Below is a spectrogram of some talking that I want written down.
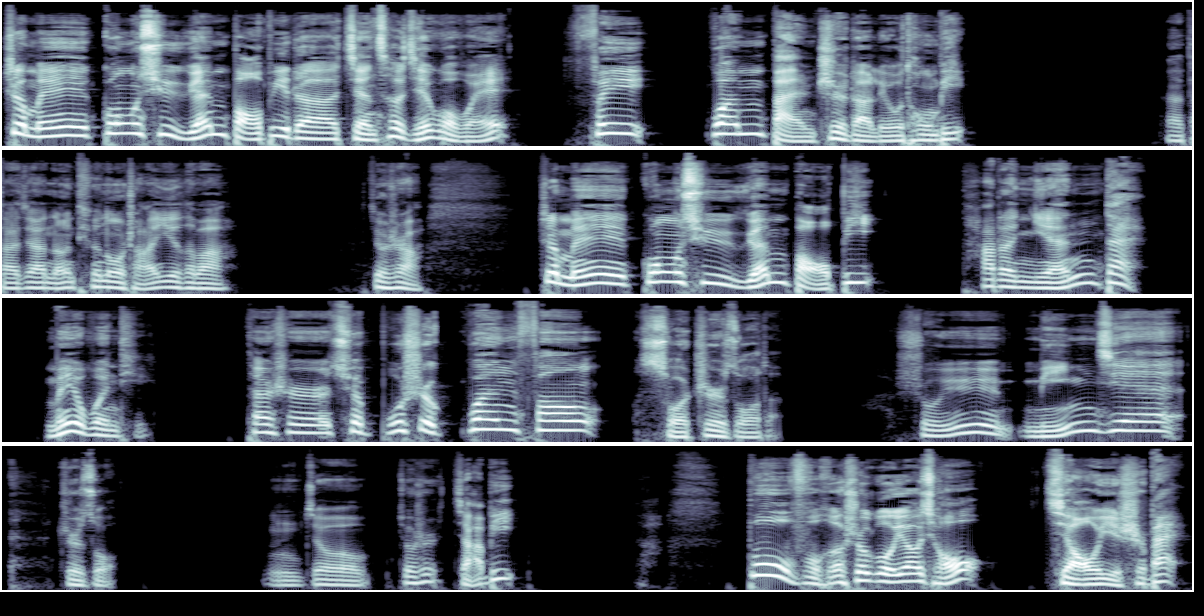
这枚光绪元宝币的检测结果为非官版制的流通币。那大家能听懂啥意思吧？就是啊，这枚光绪元宝币，它的年代没有问题，但是却不是官方所制作的，属于民间制作，嗯，就就是假币啊，不符合收购要求，交易失败。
